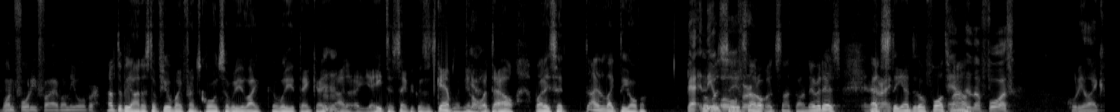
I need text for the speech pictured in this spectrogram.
145 on the over. I have to be honest. A few of my friends called, So, "What do you like? What do you think?" I, Mhm. I, I, hate to say because it's gambling. You know Yeah. what the hell? But I said I like the over. Bet in But the we'll see. It's not. It's not done. There it is. That's right? the end of the fourth End round. of the fourth. Who do you like?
